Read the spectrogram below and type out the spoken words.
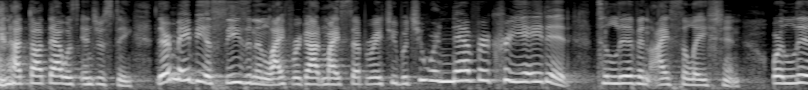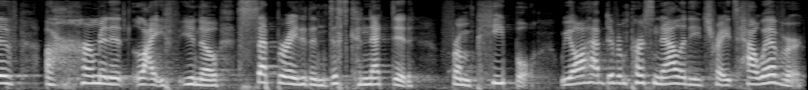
And I thought that was interesting. There may be a season in life where God might separate you, but you were never created to live in isolation or live a hermited life, you know, separated and disconnected from people. We all have different personality traits. However,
